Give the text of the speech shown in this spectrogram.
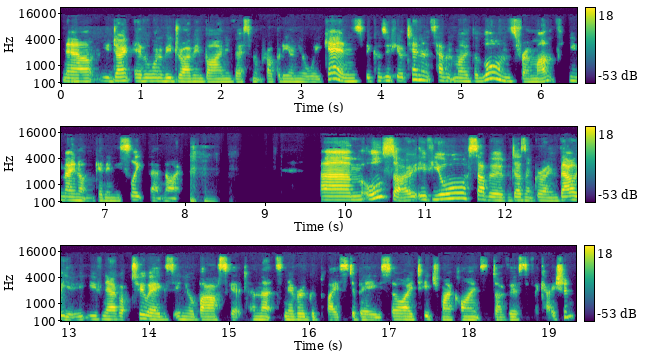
Now, you don't ever want to be driving by an investment property on your weekends because if your tenants haven't mowed the lawns for a month, you may not get any sleep that night. um, also, if your suburb doesn't grow in value, you've now got two eggs in your basket, and that's never a good place to be. So, I teach my clients diversification.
